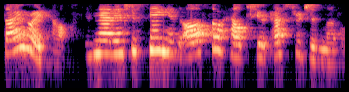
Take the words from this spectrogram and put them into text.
thyroid health. Isn't that interesting? It also helps your estrogen levels.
